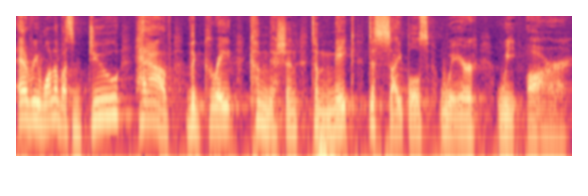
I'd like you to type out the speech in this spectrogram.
every one of us do have the great commission to make disciples where we are.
